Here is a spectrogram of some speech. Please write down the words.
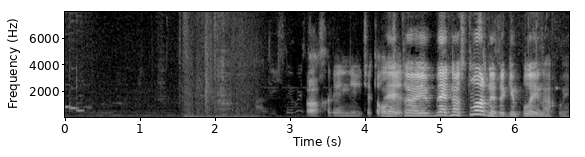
Отличный выстрел. Охренеть. Это он блядь, ну, и, блядь, ну сложный же геймплей, нахуй.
